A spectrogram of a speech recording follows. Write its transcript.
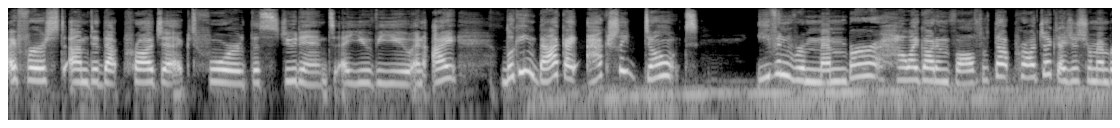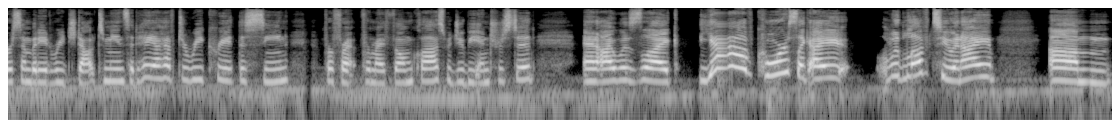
I first um did that project for the student at UVU and I looking back, I actually don't even remember how I got involved with that project. I just remember somebody had reached out to me and said, "Hey, I have to recreate this scene for fr- for my film class. Would you be interested?" And I was like, "Yeah, of course. Like I would love to." And I um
